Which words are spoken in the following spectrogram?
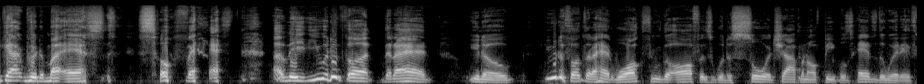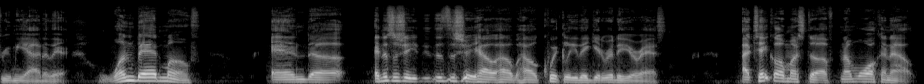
got rid of my ass so fast. I mean, you would have thought that I had, you know, you would have thought that I had walked through the office with a sword chopping off people's heads the way they threw me out of there. One bad month, and uh, and this will show you this will show you how how how quickly they get rid of your ass. I take all my stuff and I'm walking out.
